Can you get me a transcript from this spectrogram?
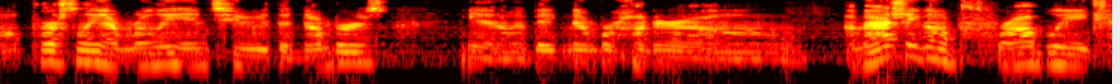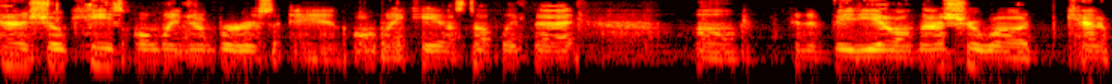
Um, personally, I'm really into the numbers. You know, I'm a big number hunter. Um, I'm actually going to probably kind of showcase all my numbers and all my chaos stuff like that um, in a video. I'm not sure what I'd kind of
